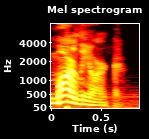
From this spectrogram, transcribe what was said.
Marley Arc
